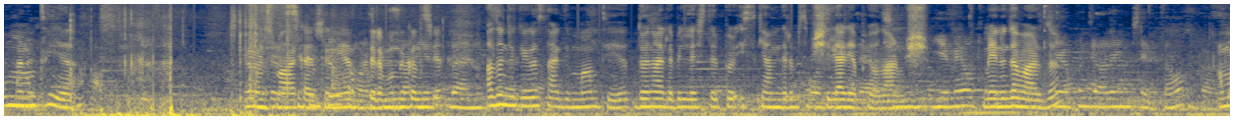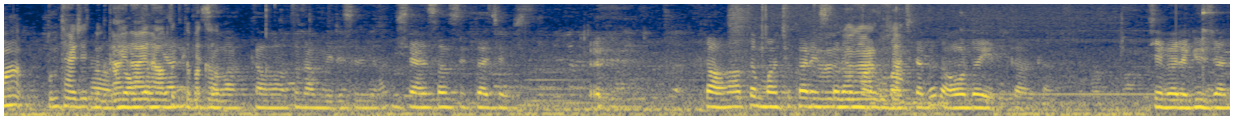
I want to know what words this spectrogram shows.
bu mantıyı konuşma arkadaşlarım yazıp telefonda konuşuyor. Az önceki gösterdiğim mantıyı dönerle birleştirip böyle İskender'imsi bir şeyler yapıyorlarmış. Menüde vardı. Şey yapınca arayayım seni tamam mı? Ama bunu tercih etmedik. Ayrı ayrı aldık da ya bakalım. Kahvaltıdan birisi işte en son sütlaç yemiştik. Kahvaltı Maçuka restoran vardı. Maçka'da da orada yedik kanka. Şey böyle güzel.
